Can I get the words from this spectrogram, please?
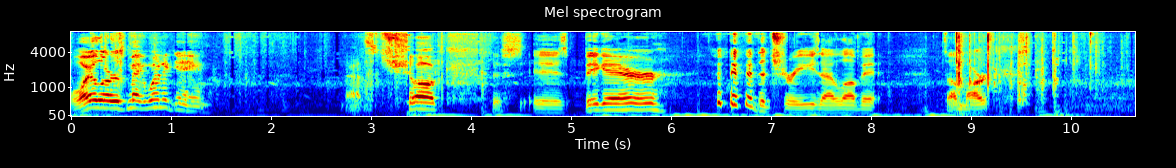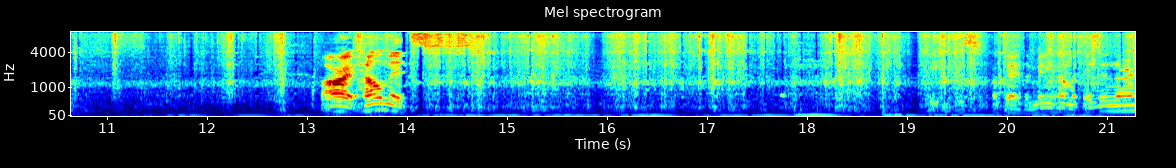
Oilers may win a game. That's Chuck. This is Big Air. the trees, I love it. It's a mark. All right, helmets. Wait, this- Okay, the mini helmet is in there.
